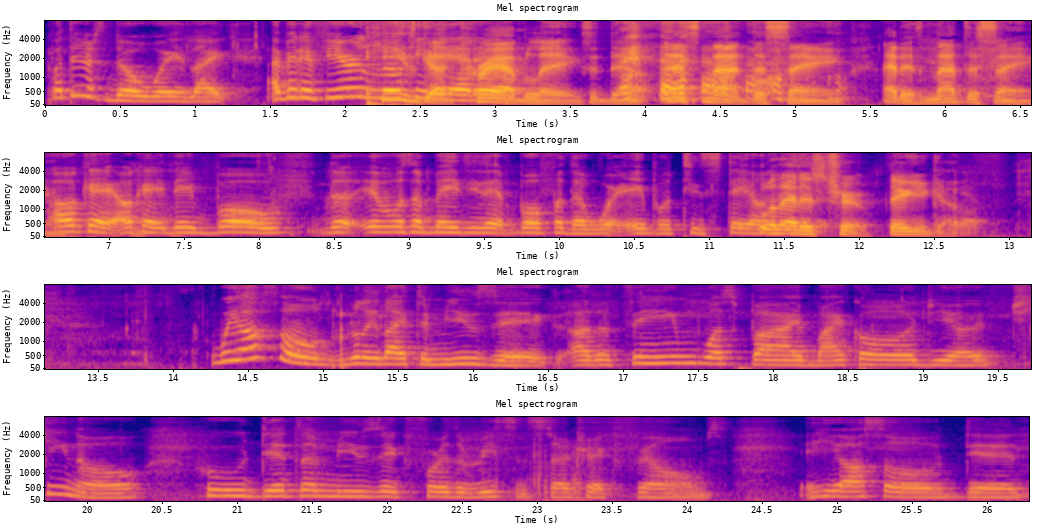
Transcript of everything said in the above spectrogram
but there's no way like I mean if you're looking he's got crab it, legs. That's not the same. That is not the same. Okay, okay. They both. The it was amazing that both of them were able to stay on. Well, that is true. There you go. We also really liked the music. Uh, the theme was by Michael Giacchino, who did the music for the recent Star Trek films. He also did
